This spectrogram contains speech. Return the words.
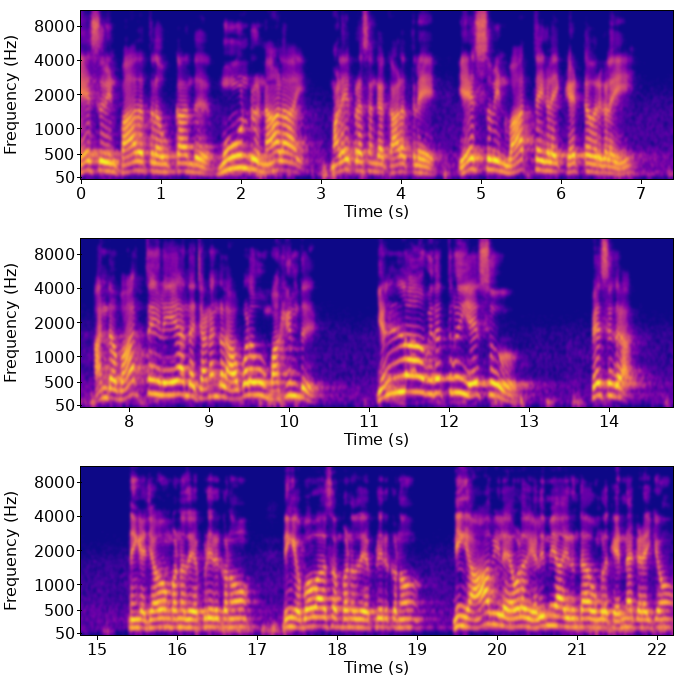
இயேசுவின் பாதத்தில் உட்கார்ந்து மூன்று நாளாய் மலை பிரசங்க காலத்திலே இயேசுவின் வார்த்தைகளை கேட்டவர்களை அந்த வார்த்தையிலேயே அந்த ஜனங்கள் அவ்வளவு மகிழ்ந்து எல்லா விதத்திலும் இயேசு பேசுகிறார். நீங்கள் ஜெபம் பண்ணது எப்படி இருக்கணும்? நீங்கள் உபவாசம் பண்ணுவது எப்படி இருக்கணும்? நீங்கள் ஆவியில் எவ்வளோ எளிமையாக இருந்தால் உங்களுக்கு என்ன கிடைக்கும்?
